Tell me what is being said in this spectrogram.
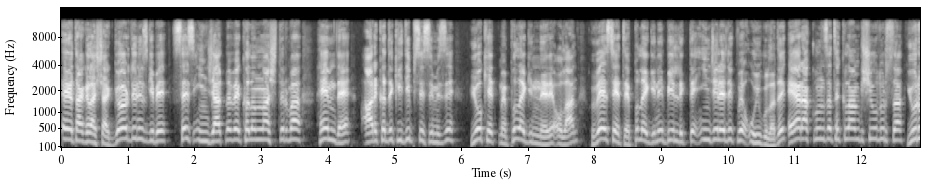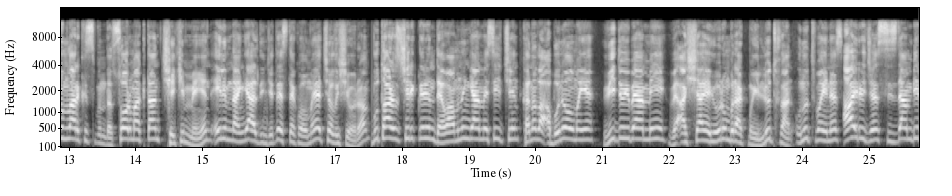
Evet arkadaşlar gördüğünüz gibi ses inceltme ve kalınlaştırma hem de arkadaki dip sesimizi yok etme pluginleri olan VST plugin'i birlikte inceledik ve uyguladık. Eğer aklınıza takılan bir şey olursa yorumlar kısmında sormaktan çekinmeyin. Elimden geldiğince destek olmaya çalışıyorum. Bu tarz içeriklerin devamının gelmesi için kanala abone olmayı, videoyu beğenmeyi ve aşağıya yorum bırakmayı lütfen unutmayınız. Ayrıca sizden bir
